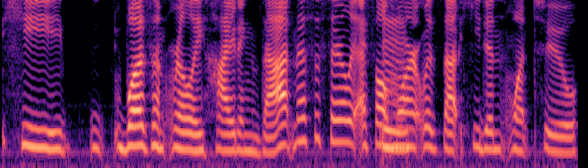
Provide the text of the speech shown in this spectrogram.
he wasn't really hiding that necessarily. I Mm. felt more it was that he didn't want to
